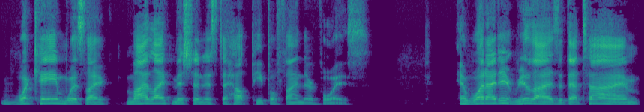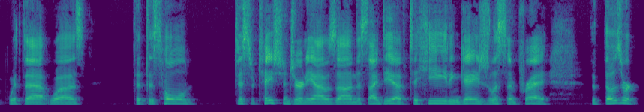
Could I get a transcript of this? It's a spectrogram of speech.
what came was like, my life mission is to help people find their voice. And what I didn't realize at that time with that was that this whole dissertation journey I was on, this idea of to heed, engage, listen, pray, that those were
